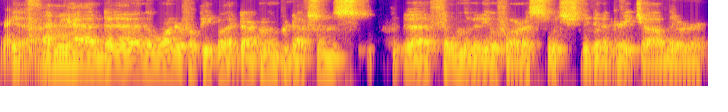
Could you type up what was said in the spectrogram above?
Great Yeah, song. and we had uh, the wonderful people at Dark Moon Productions uh, film the video for us, which they did a great job. They were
